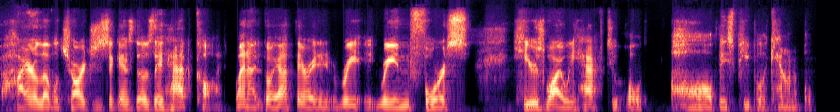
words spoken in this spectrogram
higher level charges against those they have caught? Why not go out there and re- reinforce? Here's why we have to hold all these people accountable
